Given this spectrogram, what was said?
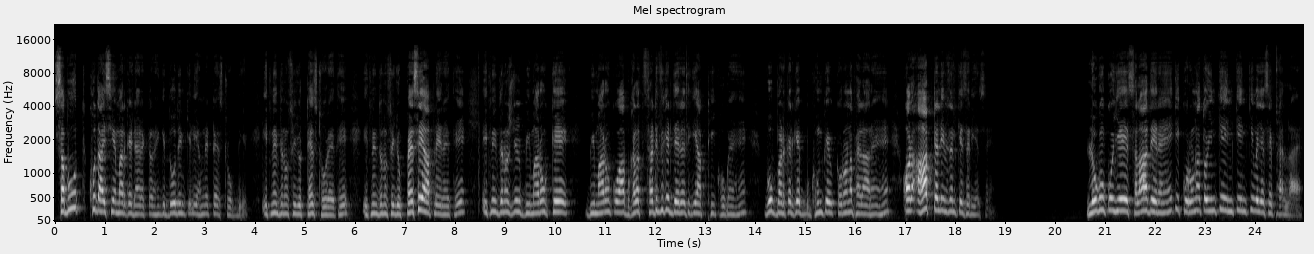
सबूत खुद आईसीएमआर के डायरेक्टर हैं कि दो दिन के लिए हमने टेस्ट रोक दिए। इतने दिनों से जो टेस्ट हो रहे थे, इतने दिनों से जो पैसे आप ले रहे थे, इतने दिनों से जो बीमारों के, बीमारों को आप गलत सर्टिफिकेट दे रहे थे कि आप ठीक हो गए हैं, वो बढ़ करके घूम के कोरोना फैला रहे हैं और आप टेलीविज़न के ज़रिए से लोगों को ये सलाह दे रहे हैं कि कोरोना तो इनके, इनकी इनकी वजह से फैल रहा है।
